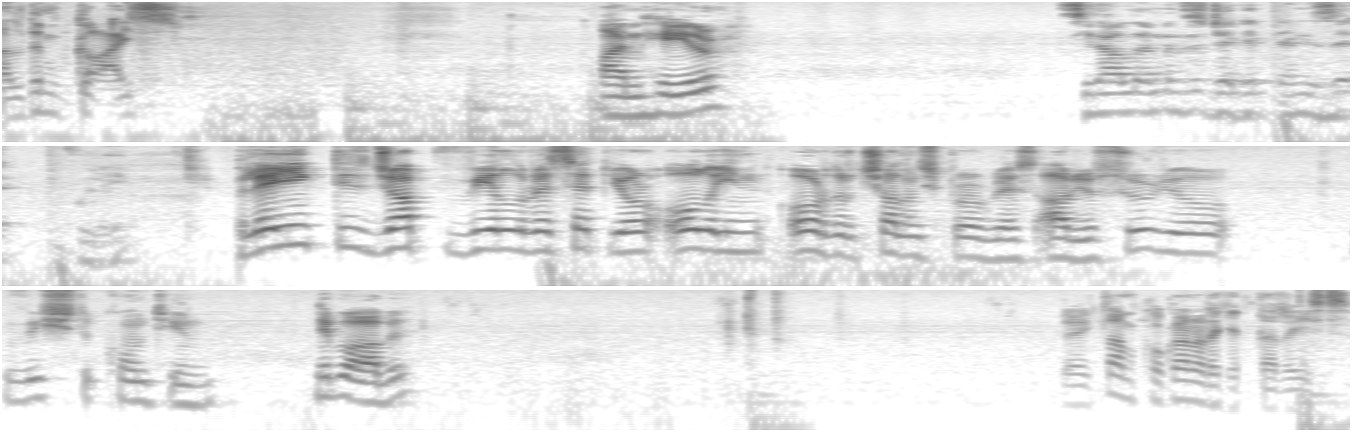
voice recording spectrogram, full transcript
Geldim guys. I'm here. Silahlarınızı, ceketlerinizi fullleyin. Playing this job will reset your all in order challenge progress. Are you sure you wish to continue? Ne bu abi? Reklam kokan hareketler reis.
